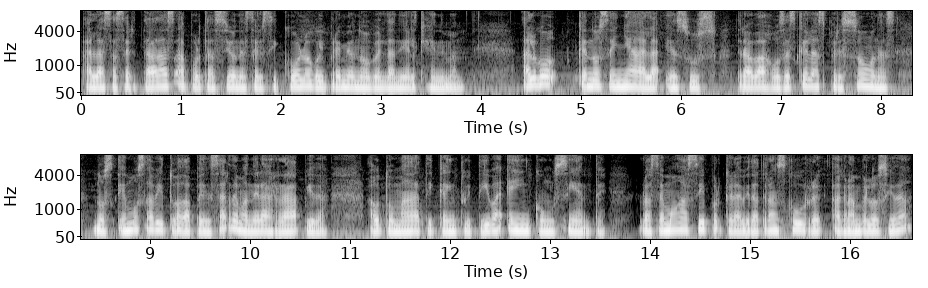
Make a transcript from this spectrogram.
a las acertadas aportaciones del psicólogo y premio Nobel Daniel Kahneman. Algo que nos señala en sus trabajos es que las personas nos hemos habituado a pensar de manera rápida, automática, intuitiva e inconsciente. Lo hacemos así porque la vida transcurre a gran velocidad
